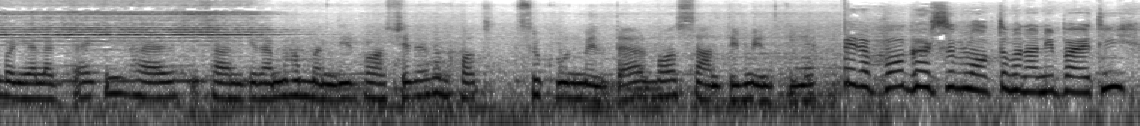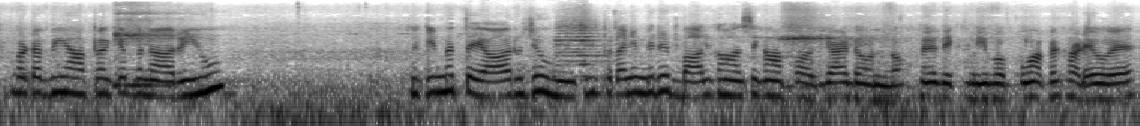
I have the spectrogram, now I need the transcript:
सबसे बढ़िया लगता है कि हर साल के में हम मंदिर पहुँचते थे तो बहुत सुकून मिलता है और बहुत शांति मिलती है। मेरे अब्बा घर से ब्लॉग तो बना नहीं पाए थी बट अभी यहाँ पे आके बना रही हूँ। क्योंकि मैं तैयार जो हुई थी पता नहीं मेरे बाल कहाँ से कहाँ पहुँच गया डोंट नो मैंने देखा नहीं बप्पू वहाँ पे खड़े हुए हैं।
